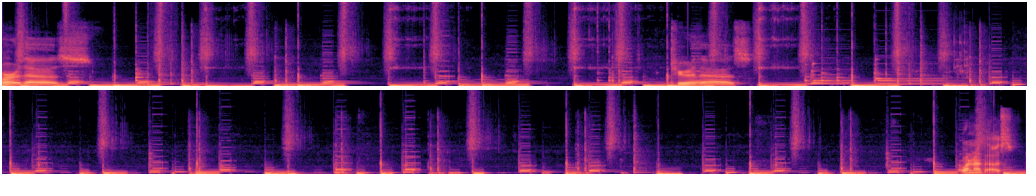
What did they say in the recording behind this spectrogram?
For those. Two of those. One of those.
